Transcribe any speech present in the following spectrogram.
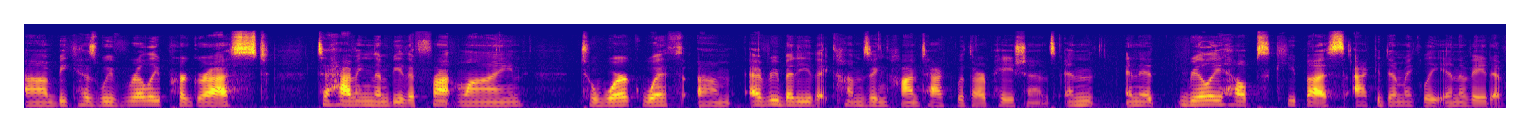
uh, because we've really progressed to having them be the front line, to work with um, everybody that comes in contact with our patients. And, and it really helps keep us academically innovative.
